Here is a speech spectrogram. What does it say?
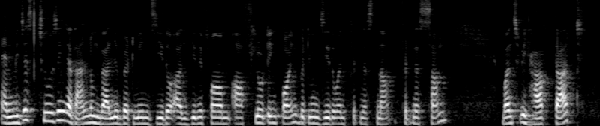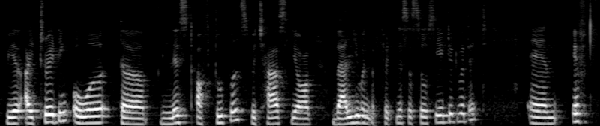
And we're just choosing a random value between 0 a uniform uh, floating point between 0 and fitness fitness sum. Once we have that we are iterating over the list of tuples which has your value and the fitness associated with it. And if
